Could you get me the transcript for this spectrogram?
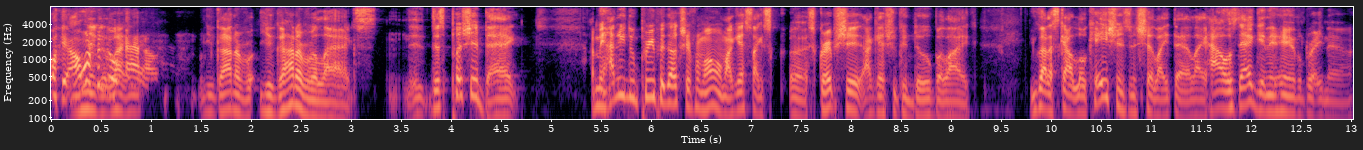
Like, I want to know like- how. You gotta, you gotta relax. Just push it back. I mean, how do you do pre-production from home? I guess like uh, script shit. I guess you can do, but like, you gotta scout locations and shit like that. Like, how is that getting handled right now?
